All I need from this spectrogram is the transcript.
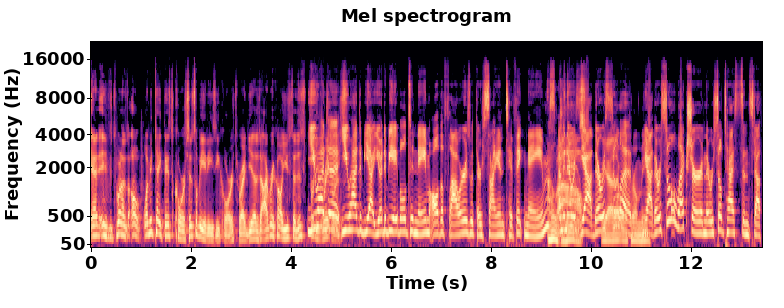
and if it's one of those, oh, let me take this course. This will be an easy course, right? Yes, I recall you said this pretty You had rigorous. to, you had to, yeah, you had to be able to name all the flowers with their scientific names. Oh, I mean, there was, yeah, there was Yeah, still a, thrown me. Yeah, there was still a lecture and there were still tests and stuff,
